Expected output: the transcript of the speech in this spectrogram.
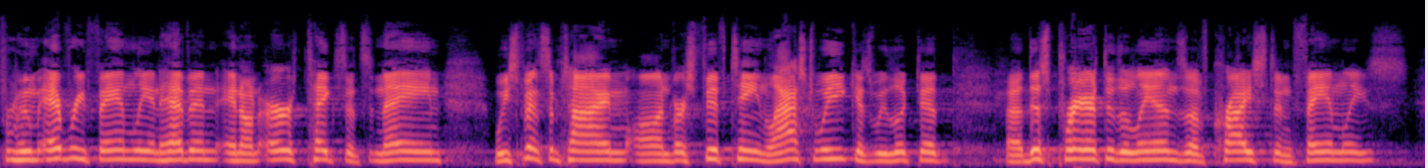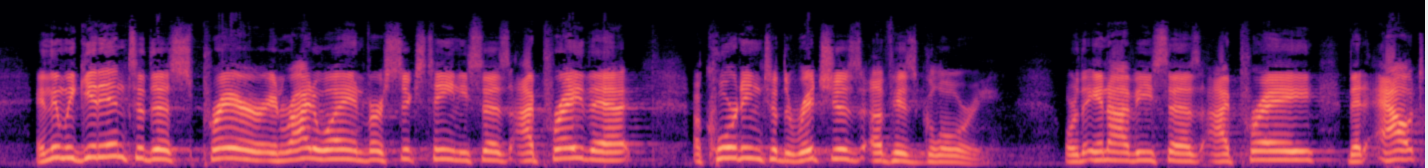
from whom every family in heaven and on earth takes its name. We spent some time on verse 15 last week as we looked at uh, this prayer through the lens of Christ and families. And then we get into this prayer, and right away in verse 16, he says, I pray that according to the riches of his glory. Or the NIV says, I pray that out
